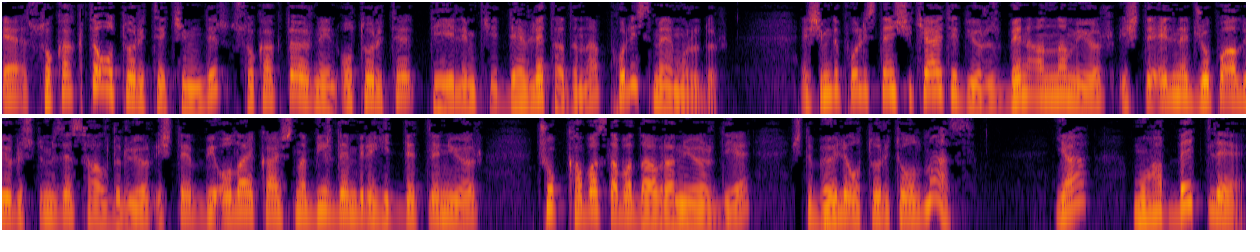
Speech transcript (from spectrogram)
E, sokakta otorite kimdir? Sokakta örneğin otorite diyelim ki devlet adına polis memurudur. E şimdi polisten şikayet ediyoruz. Beni anlamıyor. İşte eline copu alıyor üstümüze saldırıyor. İşte bir olay karşısında birdenbire hiddetleniyor. Çok kaba saba davranıyor diye. İşte böyle otorite olmaz. Ya muhabbetle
